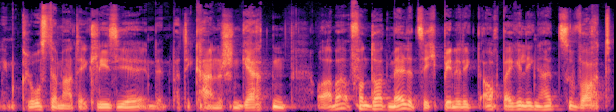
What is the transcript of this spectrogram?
im Kloster Mater Ecclesiae, in den vatikanischen Gärten, aber von dort meldet sich Benedikt auch bei Gelegenheit zu Wort.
